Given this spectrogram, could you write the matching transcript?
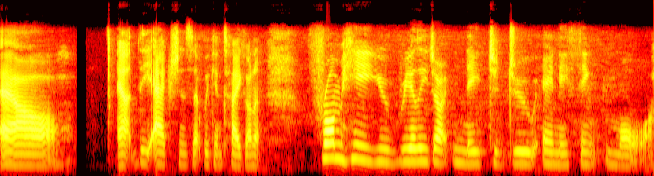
our, our the actions that we can take on it. From here, you really don't need to do anything more.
